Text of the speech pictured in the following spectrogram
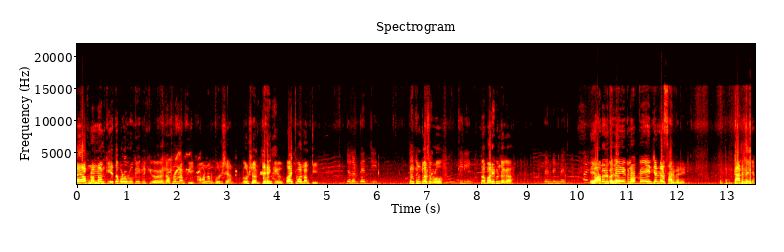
এই আপনার নাম কি? এত বড় লোকে এখানে কীভাবে আসে? আপনার নাম কি? আমার নাম গুলশান। গুলশান থ্যাংক ইউ ভাই তোমার নাম কি? জলকদের জিৎ। তুমি কোন ক্লাসে পড়ো? থ্রি না বাড়ি কোন জায়গা? লন্ডন বাজার। এগুলো ইন্টারনেট সার্ভে এটি কাটেন এটা।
